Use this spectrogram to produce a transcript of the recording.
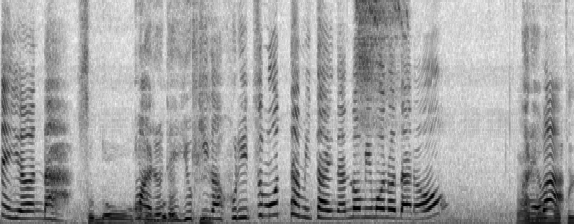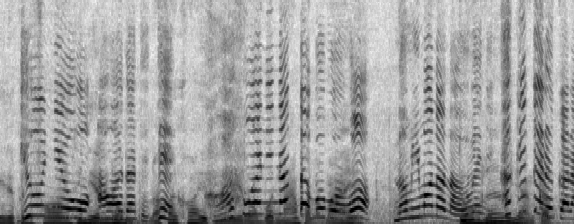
て言うんだ สโนว์ まるで雪が降り積もったみたいな飲み物だろ ตอนลงมาตีจะเป็นฟองที่เนียนนุ่มแล้วค่อยๆเท ふわ ล ふ ง わ บ に น なっ น้ำผ た ล 部分 ไม้ を飲み物の ดู 上 เรื่ に อง か อ け ย่าง て กั る บ から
